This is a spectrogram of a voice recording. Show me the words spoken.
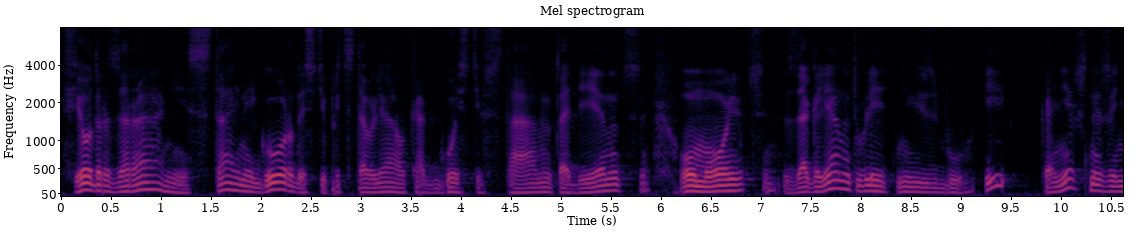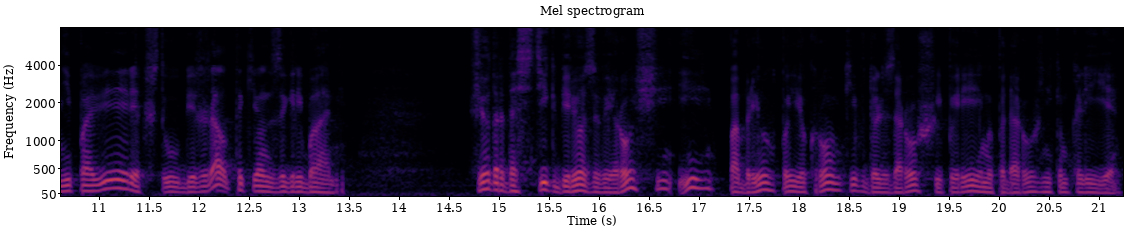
Федор заранее с тайной гордостью представлял, как гости встанут, оденутся, умоются, заглянут в летнюю избу и, конечно же, не поверят, что убежал таки он за грибами. Федор достиг березовой рощи и побрел по ее кромке вдоль заросшей пыреем и подорожником колее.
